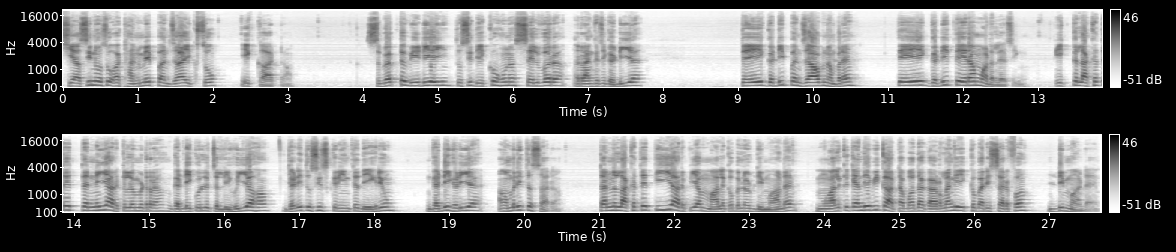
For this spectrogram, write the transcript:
8698550161 ਸਵਿਫਟ VDI ਤੁਸੀਂ ਦੇਖੋ ਹੁਣ ਸਿਲਵਰ ਰੰਗ 'ਚ ਗੱਡੀ ਹੈ ਤੇ ਗੱਡੀ ਪੰਜਾਬ ਨੰਬਰ ਹੈ। ਤੇ ਗੱਡੀ 13 ਮਾਡਲ ਹੈ ਸੀ 1 ਲੱਖ ਤੇ 3000 ਕਿਲੋਮੀਟਰ ਗੱਡੀ ਕੁੱਲ ਚੱਲੀ ਹੋਈ ਆ ਹਾਂ ਜਿਹੜੀ ਤੁਸੀਂ ਸਕਰੀਨ ਤੇ ਦੇਖ ਰਹੇ ਹੋ। ਗੱਡੀ ਖੜੀ ਹੈ ਅੰਮ੍ਰਿਤਸਰ। 3 ਲੱਖ ਤੇ 30000 ਰੁਪਇਆ ਮਾਲਕ ਵੱਲੋਂ ਡਿਮਾਂਡ ਹੈ। ਮਾਲਕ ਕਹਿੰਦੇ ਵੀ ਘਾਟਾ ਵਾਧਾ ਕਰ ਲਾਂਗੇ, ਇੱਕ ਵਾਰੀ ਸਿਰਫ ਡਿਮਾਂਡ ਹੈ।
